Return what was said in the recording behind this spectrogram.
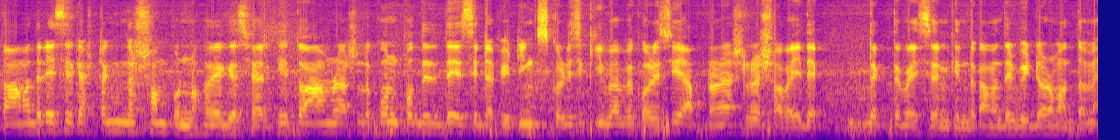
তো আমাদের এসির কাজটা কিন্তু সম্পূর্ণ হয়ে গেছে আর কি। তো আমরা আসলে কোন পদ্ধতিতে এসিটা ফিটিংস করেছি, কীভাবে করেছি, আপনারা আসলে সবাই দেখ- দেখতে পাইছেন কিন্তু আমাদের ভিডিওর মাধ্যমে।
